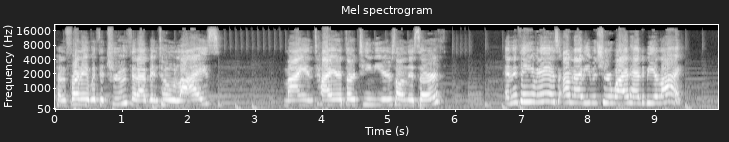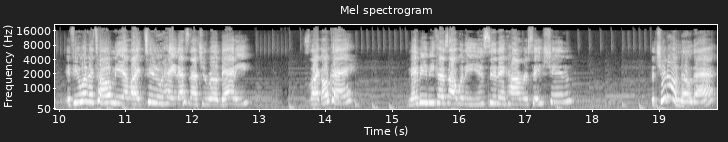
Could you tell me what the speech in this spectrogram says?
confronted with the truth that I've been told lies my entire 13 years on this earth. And the thing of it is, I'm not even sure why it had to be a lie. If you would have told me at like two, hey, that's not your real daddy, it's like, okay. Maybe because I would have used it in conversation. But you don't know that.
